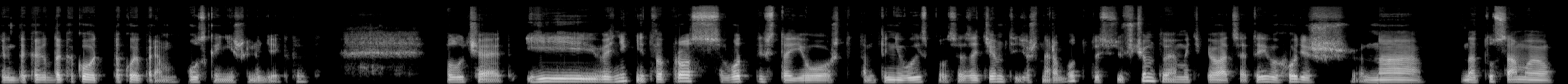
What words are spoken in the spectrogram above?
до, до какого-то такой прям узкой ниши людей, кто это получает. И возникнет вопрос, вот ты встаешь, там ты не выспался, затем ты идешь на работу. То есть в чем твоя мотивация? Ты выходишь на, на ту самую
